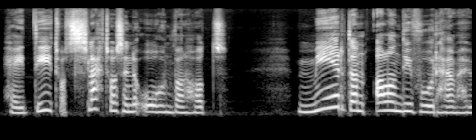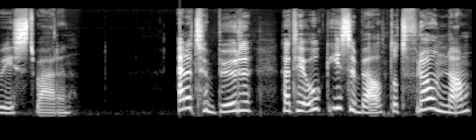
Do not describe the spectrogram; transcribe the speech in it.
Hij deed wat slecht was in de ogen van God, meer dan allen die voor hem geweest waren. En het gebeurde dat hij ook Isabel tot vrouw nam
